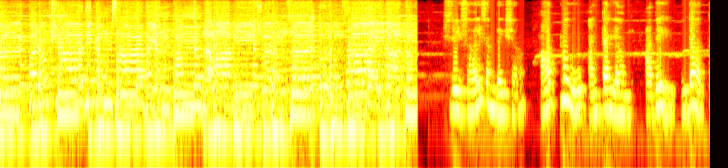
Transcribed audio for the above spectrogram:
कल्पवृक्षाधिकं साधयन्तं। नमामीश्वरं सद्गुरुं श्री साई संदेश ಆತ್ಮವು ಅಂತರ್ಯಾಮಿ. ಅದೇ ಉದಾತ್ತ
